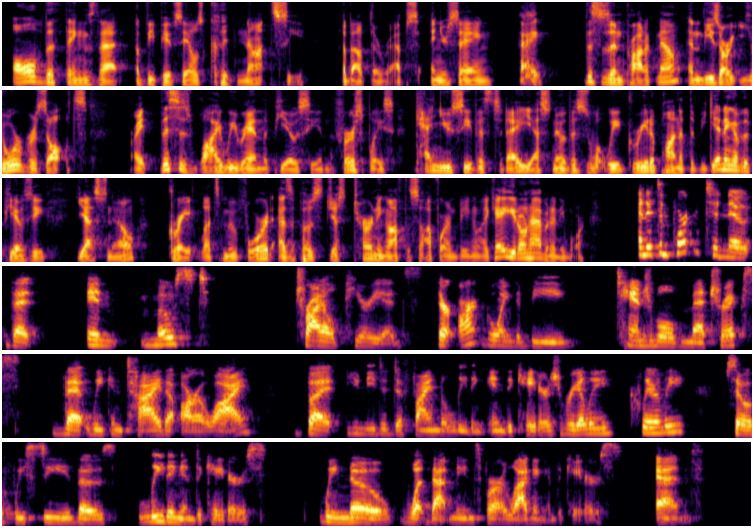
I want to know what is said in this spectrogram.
all of the things that a VP of sales could not see about their reps and you're saying, "Hey, this is in product now and these are your results." Right? This is why we ran the POC in the first place. Can you see this today? Yes, no. This is what we agreed upon at the beginning of the POC. Yes, no. Great, let's move forward as opposed to just turning off the software and being like, "Hey, you don't have it anymore." And it's important to note that in most trial periods, there aren't going to be tangible metrics that we can tie to ROI, but you need to define the leading indicators really clearly. So if we see those leading indicators, we know what that means for our lagging indicators. And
